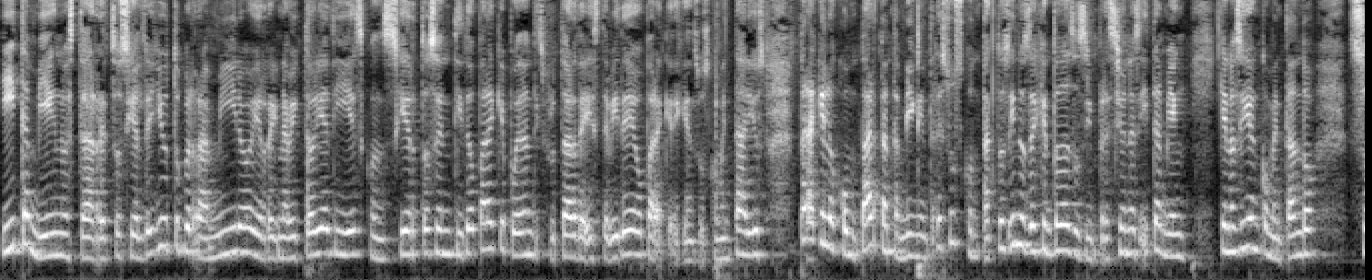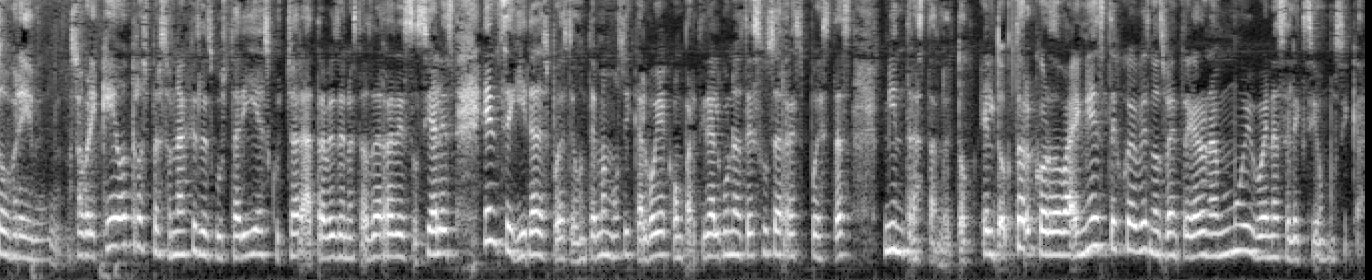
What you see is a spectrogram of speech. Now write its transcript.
Y también nuestra red social de YouTube, Ramiro y Reina Victoria 10, con cierto sentido, para que puedan disfrutar de este video, para que dejen sus comentarios, para que lo compartan también entre sus contactos y nos dejen todas sus impresiones y también que nos sigan comentando sobre, sobre qué otros personajes les gustaría escuchar a través de nuestras redes sociales. Enseguida, después de un tema musical, voy a compartir algunas de sus respuestas. Mientras tanto, el, el doctor Córdoba en este jueves nos va a entregar una muy buena selección musical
